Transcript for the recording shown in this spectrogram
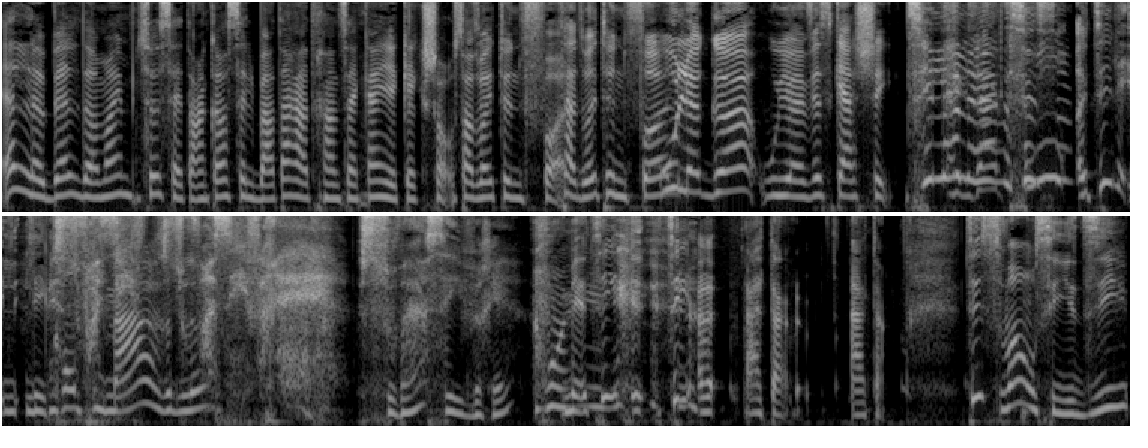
elle, le belle de même, ça, c'est encore célibataire à 35 ans, il y a quelque chose. Ça doit être une folle. Ça doit être une folle. Ou le gars où il y a un vice caché. Tu sais, ah, tu sais, les, les Mais souvent, c'est- vrai. souvent, c'est vrai. Oui. Mais tu sais, euh, tu attends, attends. Tu sais, souvent, on s'est dit,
